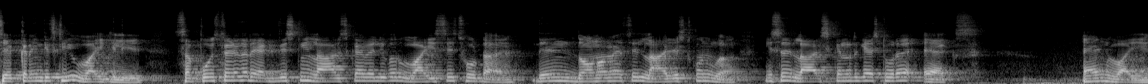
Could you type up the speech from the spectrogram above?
check करेंगे किसके लिए? Y के लिए। सपोज़ दैट अगर एग्जिस्टिंग लार्ज का वैल्यू अगर y से छोटा है देन दोनों में से लार्जेस्ट कौन हुआ? इसे लार्ज के अंदर क्या स्टोर है x and Y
